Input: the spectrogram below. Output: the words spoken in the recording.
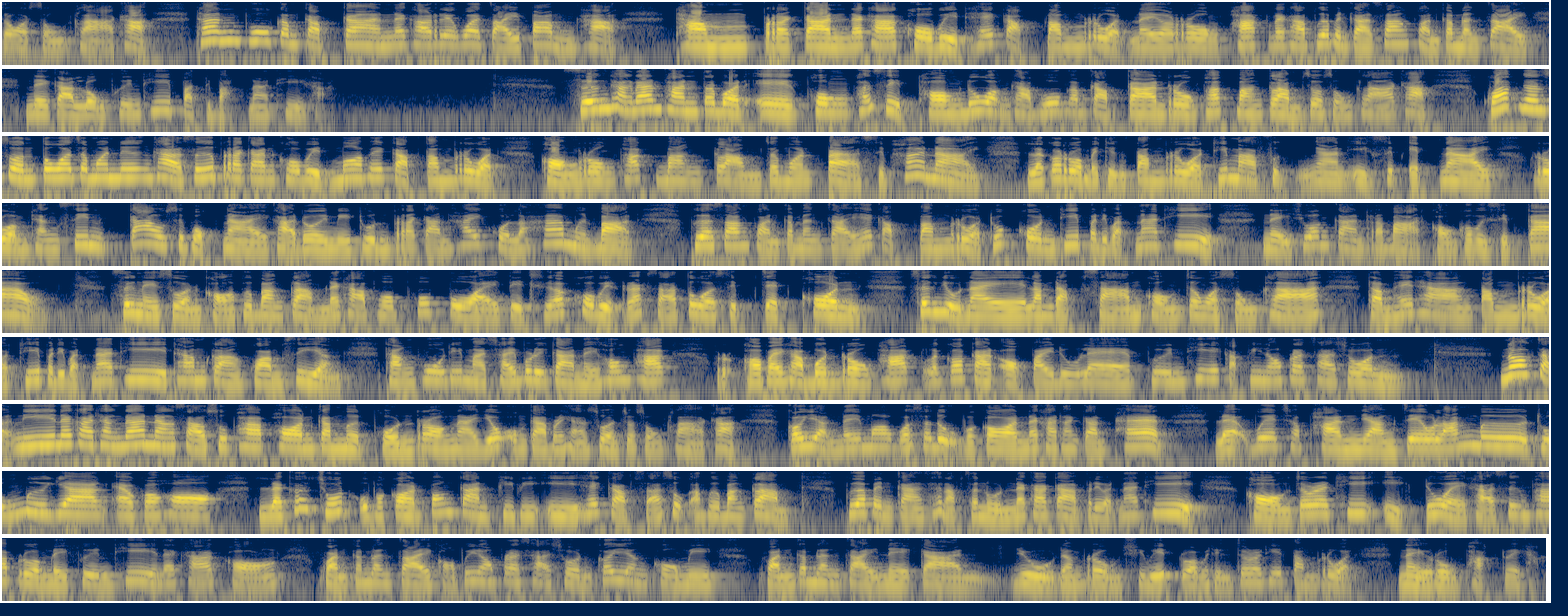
จังหวัดสงขลาค่ะ ท่านผู้กำกับการนะคะ เรียกว่าใจปั้มค่ะทำประกันนะคะโควิด ให้กับตำรวจในโรงพักนะคะ เพื่อเป็นการสร้างขวัญกำลังใจในการลงพื้นที่ปฏิบัติหน้าที่ค่ะ ซึ่งทางด้านพันตำรวจเอกพงพสิทธิ์ทองด้วงค่ะ ผู้กำกับการโรงพักบางกล่ำจังหวัดสงขลาค่ะ ควักเงินส่วนตัวจำนวนหนึ่งค่ะ ซื้อประกันโควิดมอบให้กับตำรวจของโรงพักบางกล่ำจำนวน 85 นาย แล้วก็รวมไปถึงตำรวจที่มาฝึกงานอีก 11 นาย รวมทั้งสิ้น 96 นายค่ะ โดยมีทุนประกันให้คนละ 50,000 บาท เพื่อสร้างขวัญกำลังใจให้กับตำรวจทุกคนที่ปฏิบัติหน้าที่ในช่วงการระบาดของโควิด -19 ซึ่งในส่วนของอำเภอบางกล่ำนะคะพบผู้ป่วยติดเชื้อโควิดรักษาตัว 17 คน ซึ่งอยู่ในลำดับ 3 ของจังหวัดสงขลาทำให้ทางตำรวจที่ปฏิบัติหน้าที่ท่ามกลางความเสี่ยง ทั้งผู้ที่มาใช้บริการในห้องพัก ขอไปค่ะบนโรงพัก แล้วก็การออกไปดูแลพื้นที่กับพี่น้องประชาชน นอกจากนี้นะคะทางด้านนางสาวสุภาพรกำเนิดผลรองนายกองค์การบริหารส่วนจังหวัดสงขลาค่ะ ก็ยังได้มอบวัสดุอุปกรณ์นะคะทางการแพทย์ และเวชภัณฑ์ อย่างเจลล้างมือ ถุงมือยาง แอลกอฮอล์และก็ชุดอุปกรณ์ป้องกัน PPE ให้กับสาธารณสุขอำเภอบางกล่ำเพื่อเป็นการสนับสนุนนะคะการปฏิบัติหน้าที่ของเจ้าหน้าที่อีกด้วยค่ะ ซึ่งภาพรวมในพื้นที่นะคะของขวัญกำลังใจของพี่น้องประชาชนก็ยังคงมีขวัญกำลังใจในการอยู่ดำรงชีวิตรวมไปถึงเจ้าหน้าที่ตำรวจจในโรงพักด้วยค่ะ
